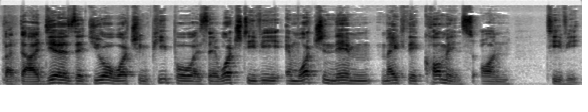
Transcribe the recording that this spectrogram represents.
But the idea is that you're watching people as they watch TV and watching them make their comments on TV.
